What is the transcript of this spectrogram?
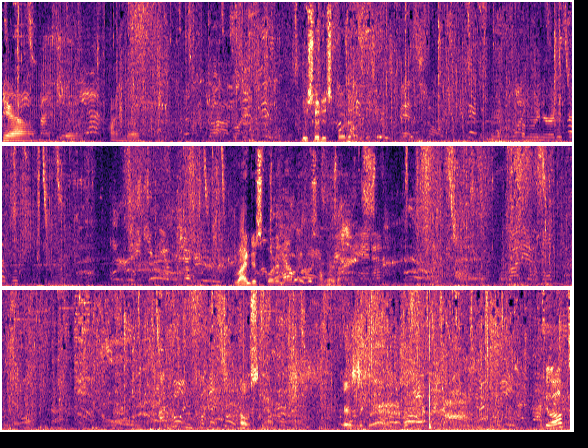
Yeah. Kinda. Lucian just scored it. Tell me when you're ready, Circle. Ryan just scored it now. I'm ready. Oh snap. There's the grab. Two ults.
